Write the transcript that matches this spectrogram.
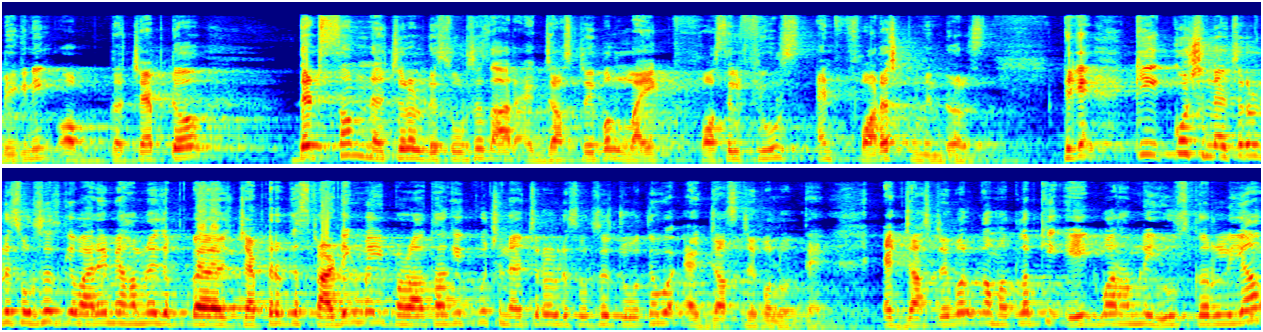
beginning of the chapter that some natural resources are exhaustible like fossil fuels and forest minerals ठीक है? कि कुछ नेचुरल रिसोर्सेज के बारे में हमने जब चैप्टर के स्टार्टिंग में ही पढ़ा था कि कुछ नेचुरल रिसोर्सेज जो होते हैं वो एग्जॉस्टेबल होते हैं। एग्जॉस्टेबल का मतलब कि एक बार हमने यूज़ कर लिया,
